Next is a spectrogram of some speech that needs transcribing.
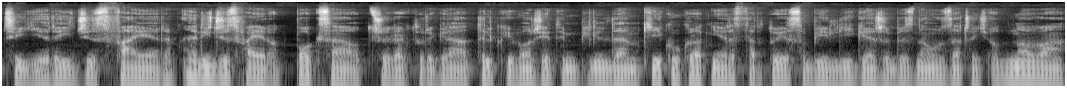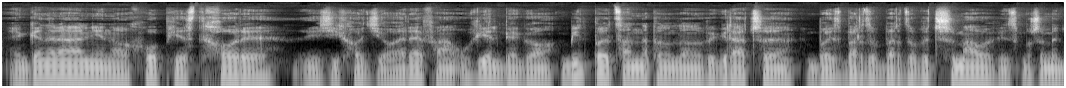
czyli Regis Fire. Regis Fire od Poxa, od człowieka, który gra tylko i wyłącznie tym buildem. Kilkukrotnie restartuje sobie ligę, żeby znowu zacząć od nowa. Generalnie no chłop jest chory, jeśli chodzi o RF-a, uwielbia go. Build polecany na pewno dla nowych graczy, bo jest bardzo, bardzo wytrzymały, więc możemy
